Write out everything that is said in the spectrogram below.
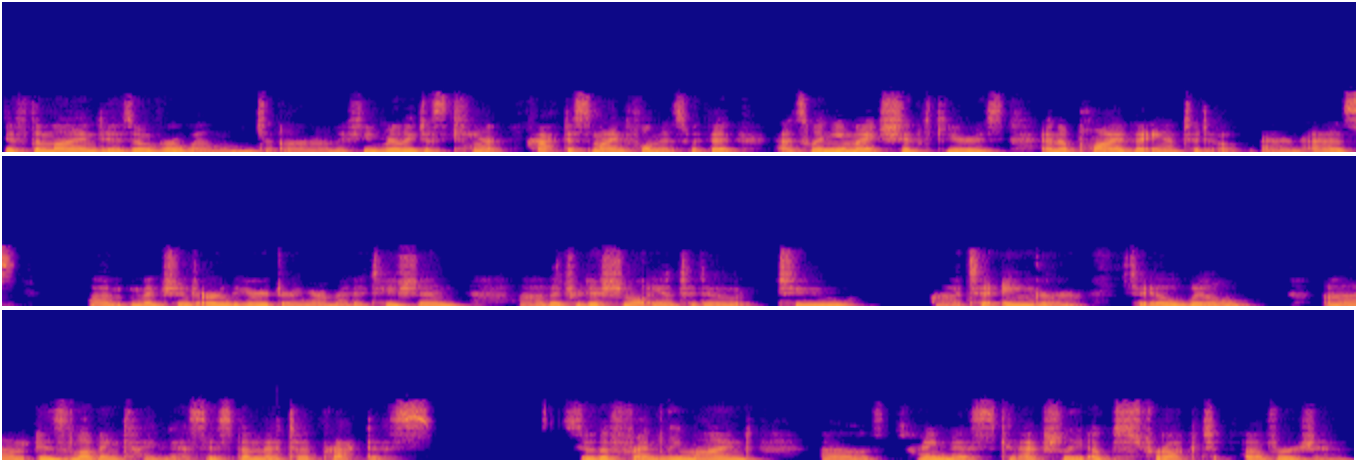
if the mind is overwhelmed, um, if you really just can't practice mindfulness with it, that's when you might shift gears and apply the antidote. And as um, mentioned earlier during our meditation, uh, the traditional antidote to uh, to anger, to ill will, um, is loving kindness, is the metta practice. So the friendly mind of kindness can actually obstruct aversion.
